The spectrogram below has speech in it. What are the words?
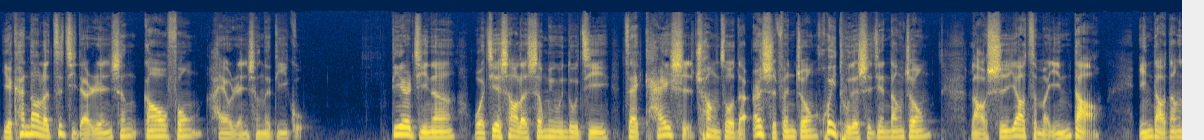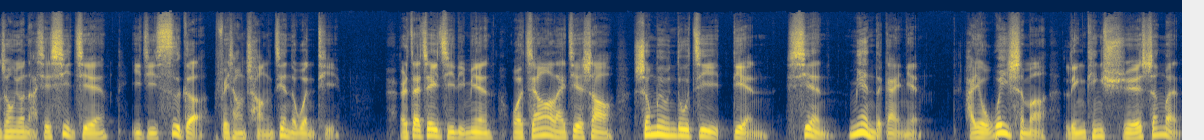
也看到了自己的人生高峰，还有人生的低谷。第二集呢，我介绍了生命温度计在开始创作的二十分钟绘图的时间当中，老师要怎么引导，引导当中有哪些细节，以及四个非常常见的问题。而在这一集里面，我将要来介绍生命温度计点、线、面的概念，还有为什么聆听学生们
